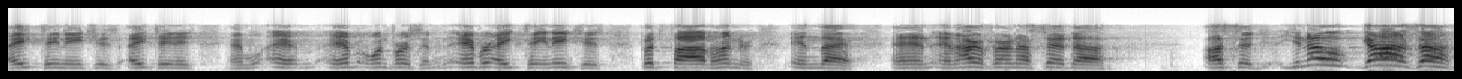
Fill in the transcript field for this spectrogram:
18 inches, 18 inches, and, every, one person in every 18 inches put 500 in there. And and I and I said, uh, I said, you know, guys, uh,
